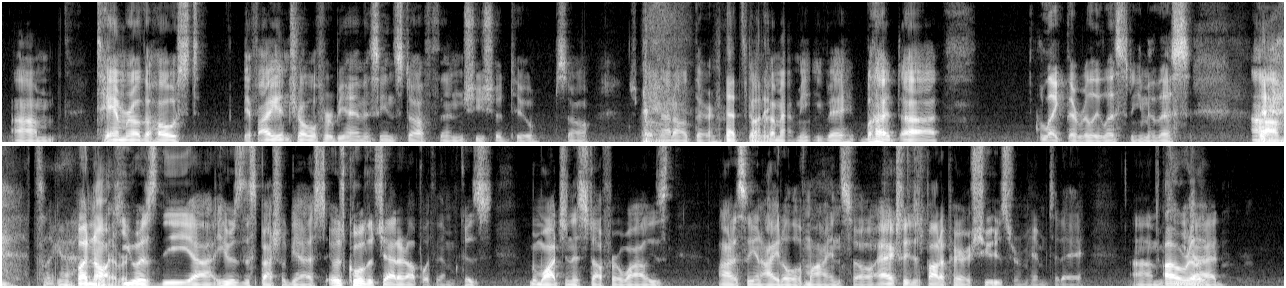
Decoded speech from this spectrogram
um, Tamara, the host, if I get in trouble for behind the scenes stuff, then she should too. So, just putting that out there. That's Don't funny. come at me, eBay. But, uh, like they're really listening to this. Um, it's like, uh, but no, whatever. he was the uh, he was the special guest. It was cool to chat it up with him because I've been watching his stuff for a while. He's honestly an idol of mine. So I actually just bought a pair of shoes from him today. Um, Oh, he really? Had,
